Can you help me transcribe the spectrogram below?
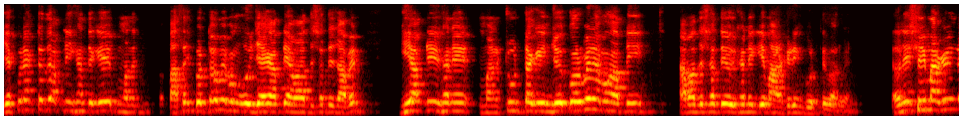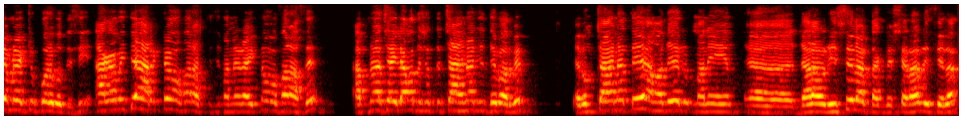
যে কোনো একটাতে আপনি এখান থেকে মানে বাছাই করতে হবে এবং ওই জায়গায় আপনি আমাদের সাথে যাবেন। গিয়ে আপনি এখানে মানে ট্যুরটাকে এনজয় করবেন এবং আপনি আমাদের সাথে ওইখানে গিয়ে মার্কেটিং করতে পারবেন। এবং সেই মার্কেটিংটা আমরা একটু পরে বলতেছি। আগামীতে আরেকটা অফার আসতেছে মানে রাইট নাও অফার আছে। আপনারা চাইলে আমাদের সাথে চায়না যেতে পারবেন। এবং চায়নাতে আমাদের মানে যারা রিসেলার থাকবে, সেরা রিসেলার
